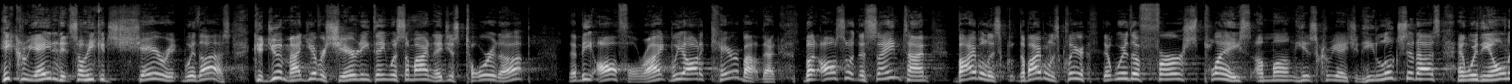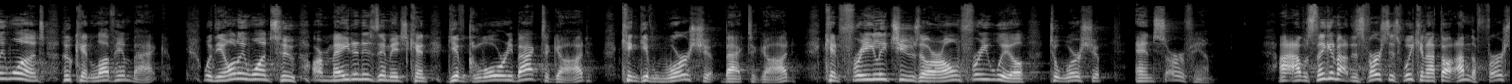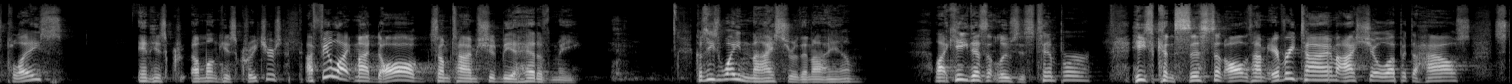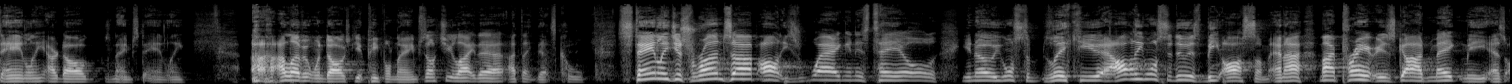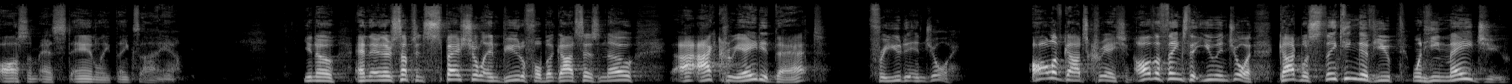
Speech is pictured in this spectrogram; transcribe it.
He created it so he could share it with us. Could you imagine you ever shared anything with somebody and they just tore it up? That'd be awful, right? We ought to care about that. But also at the same time, Bible is, the Bible is clear that we're the first place among His creation. He looks at us and we're the only ones who can love Him back. We're the only ones who are made in His image, can give glory back to God, can give worship back to God, can freely choose our own free will to worship and serve Him. I, was thinking about this verse this week and I thought, I'm the first place in his, among his creatures. I feel like my dog sometimes should be ahead of me because he's way nicer than I am. Like he doesn't lose his temper. He's consistent all the time. Every time I show up at the house, Stanley, our dog's name's Stanley, I love it when dogs get people names. Don't you like that? I think that's cool. Stanley just runs up, all he's wagging his tail. You know, he wants to lick you. All he wants to do is be awesome. And I, my prayer is, God, make me as awesome as Stanley thinks I am. You know, and there's something special and beautiful, but God says, no, I, I created that for you to enjoy. All of God's creation, all the things that you enjoy. God was thinking of you when He made you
